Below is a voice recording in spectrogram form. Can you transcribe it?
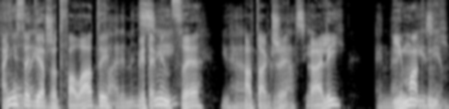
Они содержат фолаты, витамин С, а также калий и магний.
